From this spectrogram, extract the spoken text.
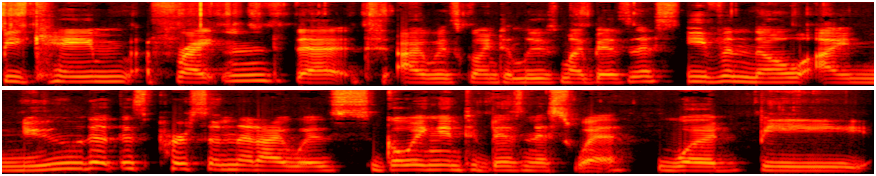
became frightened that I was going to lose my business, even though I knew that this person that I was going into business with would be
